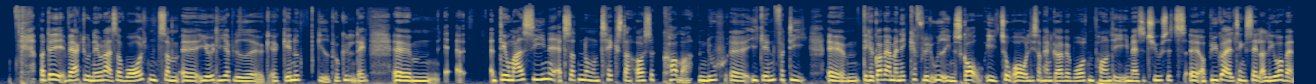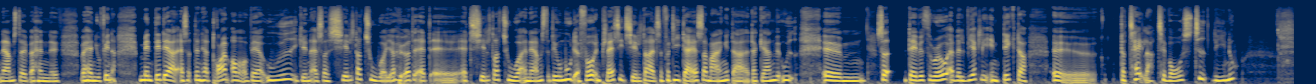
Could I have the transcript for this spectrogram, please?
Og det værk, du nævner, altså Walton, som øh, i øvrigt lige er blevet øh, genudgivet på Gyldendal, øh, det er jo meget sigende, at sådan nogle tekster også kommer nu øh, igen, fordi øh, det kan godt være, at man ikke kan flytte ud i en skov i to år, ligesom han gør ved Walton Pond i, i Massachusetts, øh, og bygger alting selv og lever hvad, nærmest af, hvad han, øh, hvad han jo finder. Men det der, altså, den her drøm om at være ude igen, altså shelterture, jeg hørte, at, øh, at shelterture er nærmest, det er umuligt at få en plads i et shelter, altså fordi der er så mange, der, der gerne vil ud. Øh, så David Thoreau er vel virkelig en digter, øh, der taler til vores tid lige nu.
